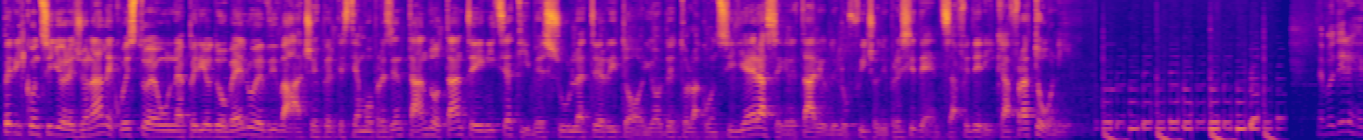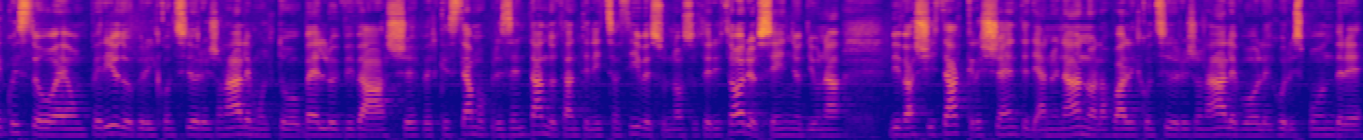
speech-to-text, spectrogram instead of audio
Per il Consiglio regionale questo è un periodo bello e vivace perché stiamo presentando tante iniziative sul territorio, ha detto la consigliera segretario dell'ufficio di presidenza Federica Fratoni. Devo dire che questo è un periodo per il Consiglio regionale molto bello e vivace perché stiamo presentando tante iniziative sul nostro territorio, segno di una vivacità crescente di anno in anno alla quale il Consiglio regionale vuole corrispondere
